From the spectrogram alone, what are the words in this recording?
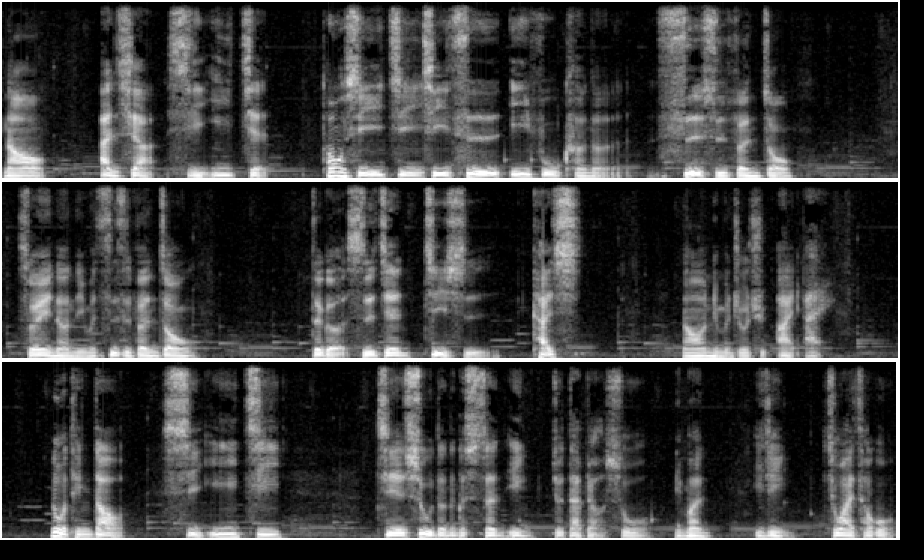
然后按下洗衣键，通用洗衣机洗一次衣服可能四十分钟。所以呢，你们四十分钟这个时间计时开始，然后你们就去爱爱。如果听到洗衣机结束的那个声音，就代表说你们已经做爱超过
